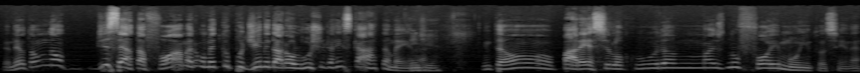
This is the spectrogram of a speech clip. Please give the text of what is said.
Entendeu? Então, não, de certa forma, era um momento que eu podia me dar ao luxo de arriscar também. Né? Então, parece loucura, mas não foi muito assim, né?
